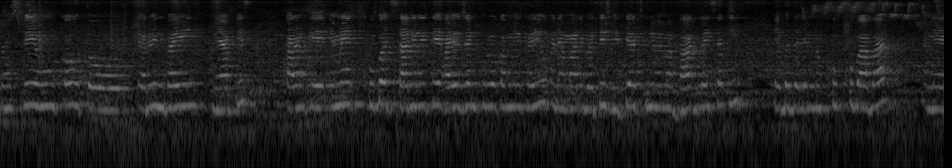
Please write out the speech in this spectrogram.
નો શ્રેય હું કહું તો અરવિંદભાઈને આપીશ, કારણ કે એમણે ખૂબ જ સારી રીતે આયોજનપૂર્વક અમને કહ્યું અને અમારી બધી જ વિદ્યાર્થીનીઓ એમાં ભાગ લઈ શકી. એ બદલ એમનો ખૂબ ખૂબ આભાર. અને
